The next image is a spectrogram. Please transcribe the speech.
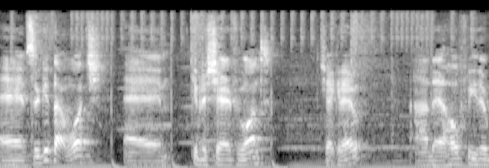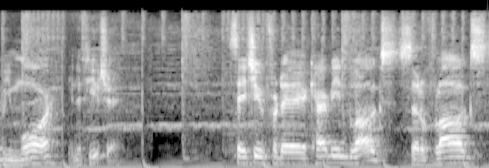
Um, so give that a watch. Um, give it a share if you want. Check it out, and uh, hopefully there'll be more in the future. Stay tuned for the Caribbean vlogs. So the vlogs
